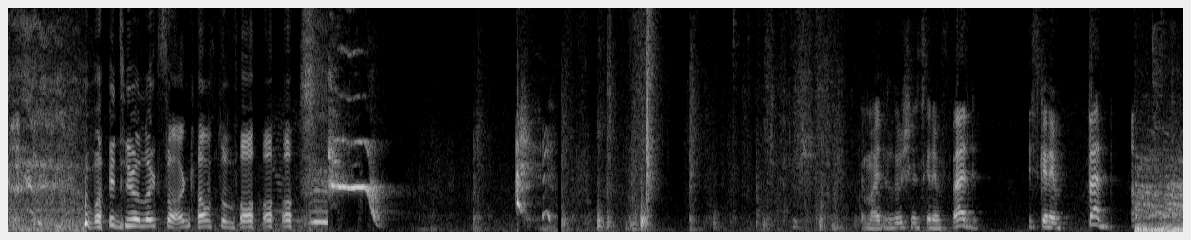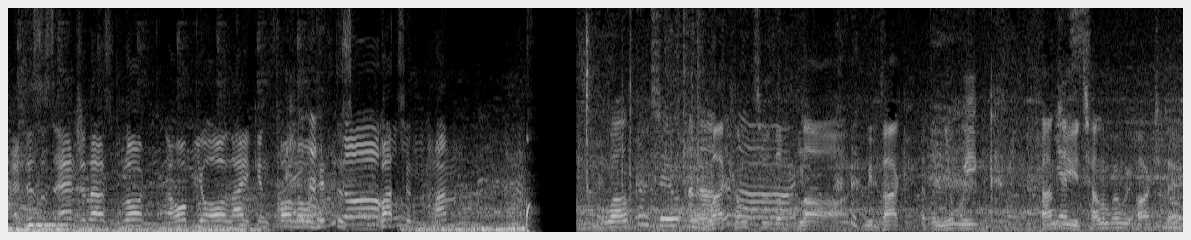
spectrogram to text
Why do you look so uncomfortable? My delusion is getting fed. It's getting fed. And this is Angela's vlog. I hope you all like and follow. Hit this button, man. Welcome to another Welcome to the vlog. We're back at the new week. Andy, Yes. tell them where we are today.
